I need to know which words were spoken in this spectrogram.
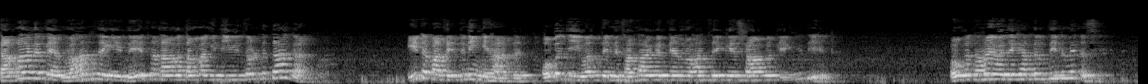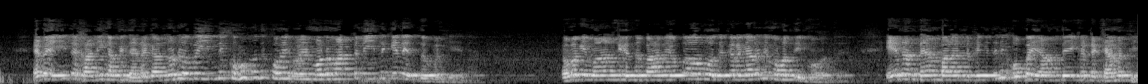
තථාගතයන් වහන්සේගේ දේශනාව තමන්ගේ ජීවිතවලට දාගන්නවා. ඊට පස්සේ එතනින් එහාට ඔබ ජීවත් වෙන්නේ තථාගතයන් වහන්සේගේ ශ්‍රාවකයෙක් විදියට. ඕක තමයි ඔය දෙක අතර තියෙන වෙනස. හැබැයි ඊට කලින් අපි දැනගන්න ඕනේ ඔබ ඉන්නේ කොහොමද කොහේ මොන මට්ටමේ ඉන්න කෙනෙක්ද ඔබ කියලා. ඔබගේ මානසික ස්වභාවය ඔබ අවබෝධ කරගන්නේ මොහොතින් මොහොත. එහෙනම් දැන් බලන්න පිළිදෙන්නේ ඔබ යම් දෙයකට කැමති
